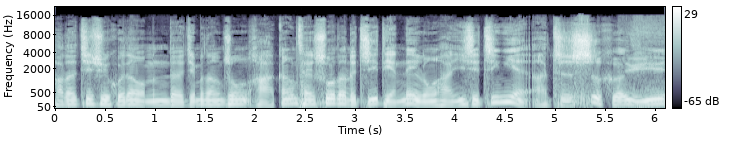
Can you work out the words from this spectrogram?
好的，继续回到我们的节目当中哈。刚才说到的几点内容哈，一些经验啊，只适合于，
